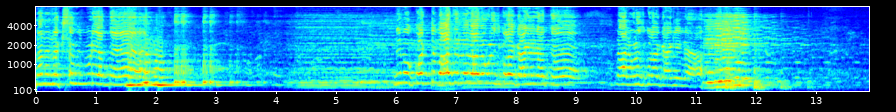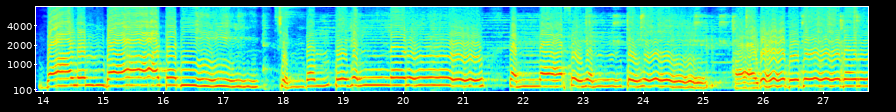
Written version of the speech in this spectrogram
ನನ್ನನ್ನು ಕ್ಷಮಿಸ್ಬಿಡಿ ಅದ ನಿಮಗೆ ಕೊಟ್ಟ ಮಾತನ್ನ ನಾನು ಉಳಿಸ್ಕೊಳಕ್ ಆಗ್ಲಿಲ್ಲ ಅತ್ತೆ. ನಾನು ಉಳಿಸ್ಕೊಳಕ್ ಆಗ್ಲಿಲ್ಲ ಬಾಳೆಂಬಾಟದಿ ಚೆಂಡಂತೆ ಎಲ್ಲರೂ ತನ್ನಾಸೆಯಂತೆಯೇ ಆಡೋದು ದೇವರು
